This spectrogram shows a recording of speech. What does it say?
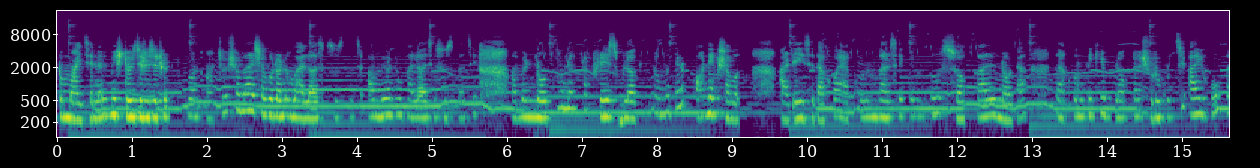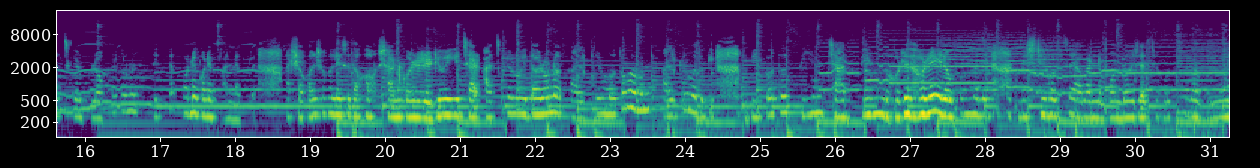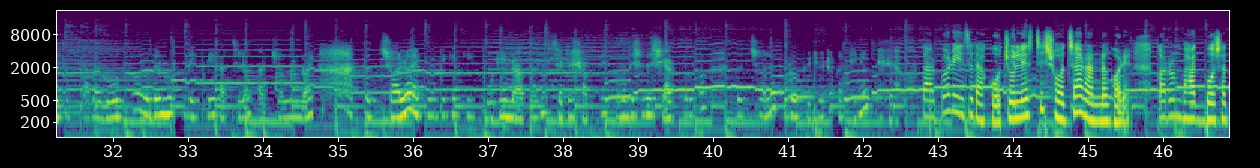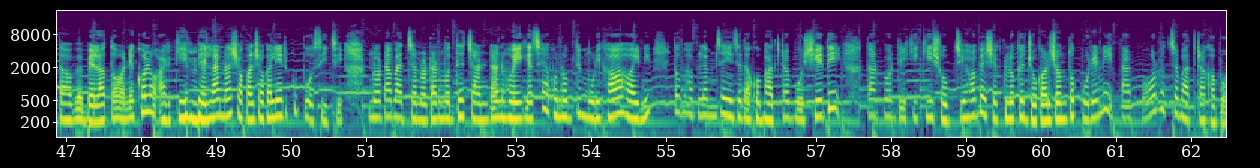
To my channel mister zero zero কেমন আছো সবাই? আশা করি অনেক ভালো আছে, সুস্থ আছো। আমি অনেক ভালো আছি, সুস্থ আছি। আমার নতুন একটা ফ্রেশ ব্লগ তোমাদের অনেক স্বাগত। আর এই যে দেখো, এখন বাজে কিন্তু সকাল নটা। এখন থেকে ব্লগটা শুরু করছি। আই হোপ আজকের ব্লগটা তোমাদের দেখতে অনেক অনেক ভালো লাগবে। আর সকাল সকালে এসে দেখো, স্নান করে রেডি হয়ে গেছে। আর আজকের ওয়েদারও না, কালকের মতো এমন কালকের মতো কি? বিগত তিন, চার দিন ধরে ধরে এরকম মানে বৃষ্টি হচ্ছে, আবার বন্ধ হয়ে যাচ্ছে, হচ্ছে আবার বন্ধ হয়ে যাচ্ছে, আবার রোদ তো রোদের মধ্যে দেখতেই পাচ্ছি না তার জন্য নয়। তো চলো এখন থেকে কি করি না করি, সেটা সবটাই তোমাদের সাথে শেয়ার করব। তো চলো পুরো ভিডিওটা কন্টিনিউ দেখে রাখো তারপর এই যে দেখো, চলে এসেছি সোজা রান্নাঘরে। কারণ ভাত বসাতে হবে, বেলা তো অনেক হলো, আর কি বেলা না, সকাল সকালে একটু বসিয়েছি। নটা বাচ্চা নটার মধ্যে চান টান হয়ে গেছে, এখন অবধি মুড়ি খাওয়া হয়নি। তো ভাবলাম যে এই যে দেখো, ভাতটা বসিয়ে দিই, তারপর দেখি কি সবজি হবে, সেগুলোকে জোগাড় যন্ত্র করে নিই, তারপর হচ্ছে ভাতটা খাব।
